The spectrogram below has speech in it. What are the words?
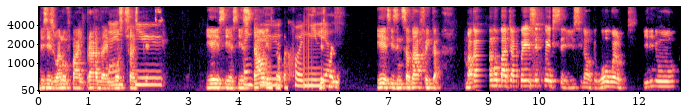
This is one of my brother and Thank most trusted yes yes he's Thank down you, in south cornelius. Yes he's in south africa. Makangobata kwese kwese. You see now the whole world. Ininiwo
